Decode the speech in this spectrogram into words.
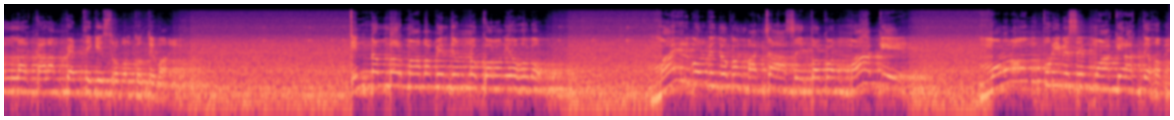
আল্লাহর কালাম পেট থেকে শ্রবণ করতে পারে। তিন নম্বর মা বাপের জন্য করণীয় হলো মায়ের গর্ভে যখন বাচ্চা আসে তখন মাকে মনোরম পরিবেশে মাকে রাখতে হবে।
